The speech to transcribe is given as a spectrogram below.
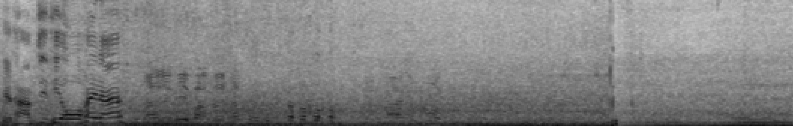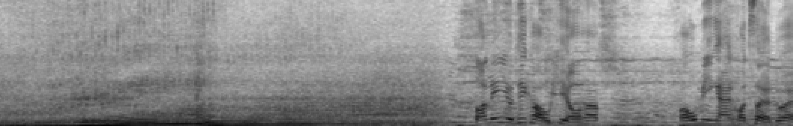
เดี๋ยวถาม GTO ให้นะได้เลยพี่ฝากด้วยครับได้ครับพูดตอนนี้อยู่ที่เขาเขียวครับ เขามีงานคอนเสิร์ตด้วย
